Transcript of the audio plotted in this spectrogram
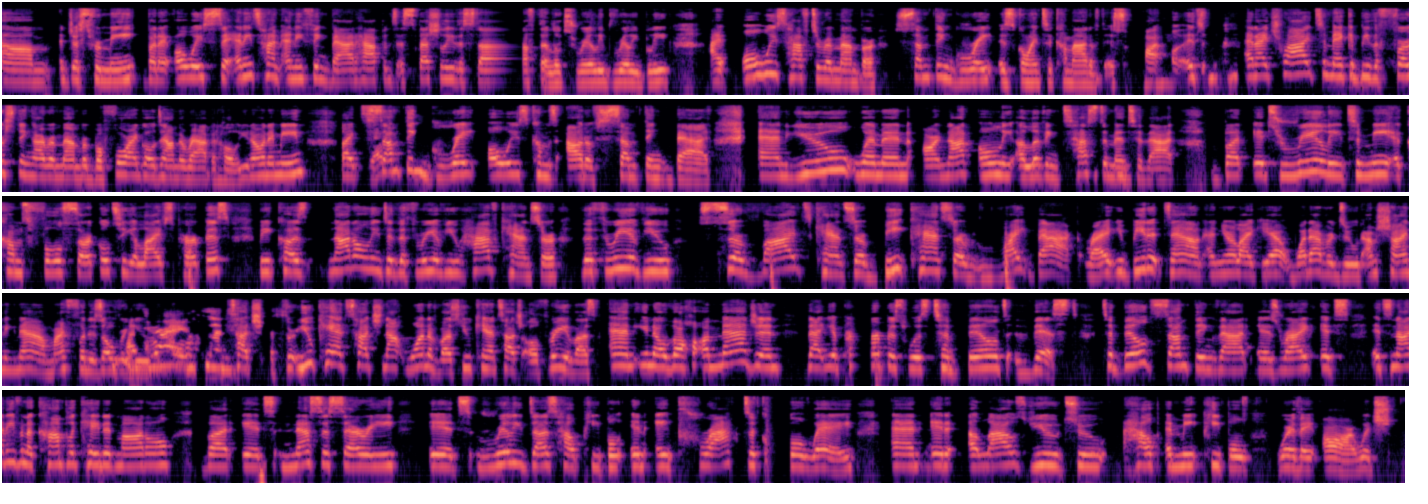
um, just for me. But I always say, anytime anything bad happens, especially the stuff that looks really, really bleak, I always have to remember something great is going to come out of this. I, it's, and I try to make it be the first thing I remember before I go down the rabbit hole. You know what I mean? Like yep. something great always comes out of something bad. And you women are not only a living testament to that, but it's really, to me, it comes full circle to your life's purpose because not only did the three of you have cancer, the three of you survived cancer, beat cancer right back, right? You beat it down and you're like, yeah, whatever, dude. I'm shining now. My foot is over That's you. Right. You can't touch th- you can't touch not one of us. You can't touch all three of us. And you know, the imagine that your purpose was to build this to build something that is right? It's it's not even a complicated model but it's necessary. It really does help people in a practical way and it allows you to help and meet people where they are which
